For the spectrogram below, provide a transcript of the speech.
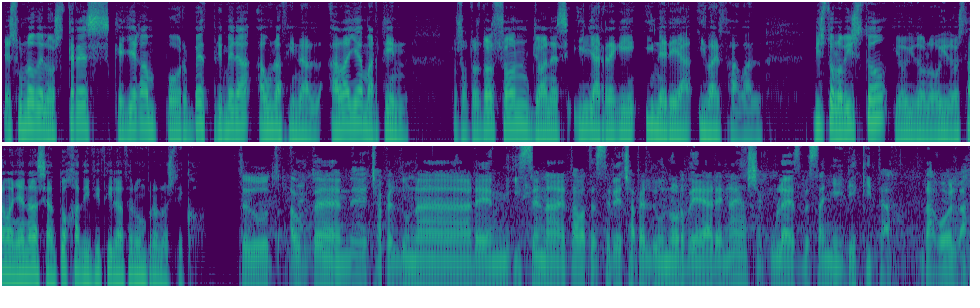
es uno de los tres que llegan por vez primera a una final, Alaya Martín. Los otros dos son Joanes Illarregui y Nerea Ibarzabal. Visto lo visto y oído lo oído esta mañana, se antoja difícil hacer un pronóstico. Uste dut aurten e, txapeldunaren izena eta batez ere txapeldun ordearena sekula ez bezain irekita dagoela.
